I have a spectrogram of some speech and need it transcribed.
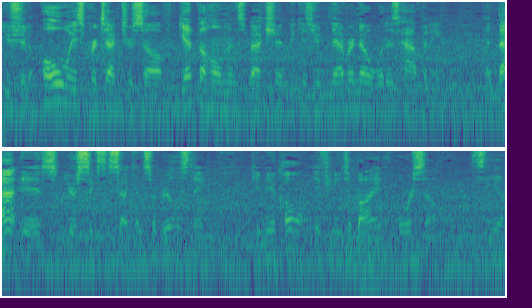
You should always protect yourself, get the home inspection because you never know what is happening. And that is your 60 seconds of real estate. Give me a call if you need to buy or sell. See ya.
